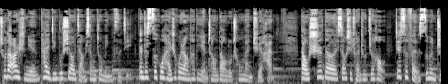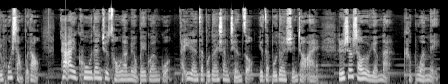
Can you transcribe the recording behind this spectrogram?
出道二十年，他已经不需要奖项证明自己，但这似乎还是会让他的演唱道路充满缺憾。导师的消息传出之后，这次粉丝们直呼想不到。他爱哭，但却从来没有悲观过。他依然在不断向前走，也在不断寻找爱。人生少有圆满，可不完美，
